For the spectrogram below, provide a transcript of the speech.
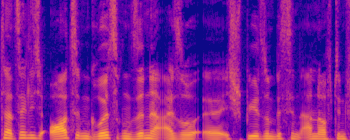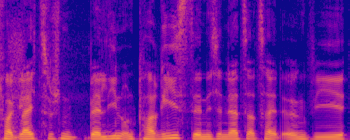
tatsächlich Orte im größeren Sinne. Also äh, ich spiele so ein bisschen an auf den Vergleich zwischen Berlin und Paris, den ich in letzter Zeit irgendwie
